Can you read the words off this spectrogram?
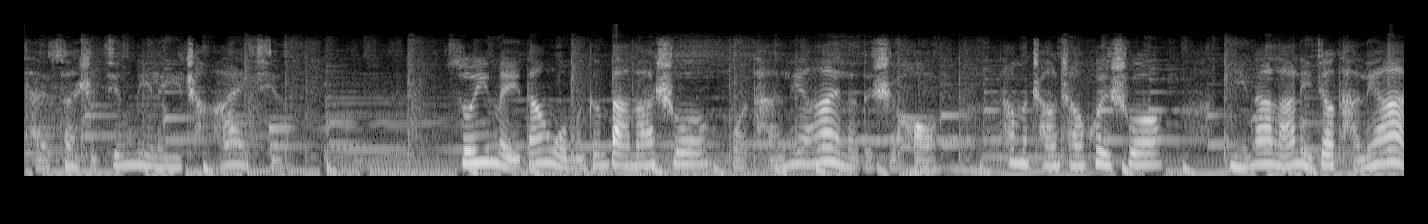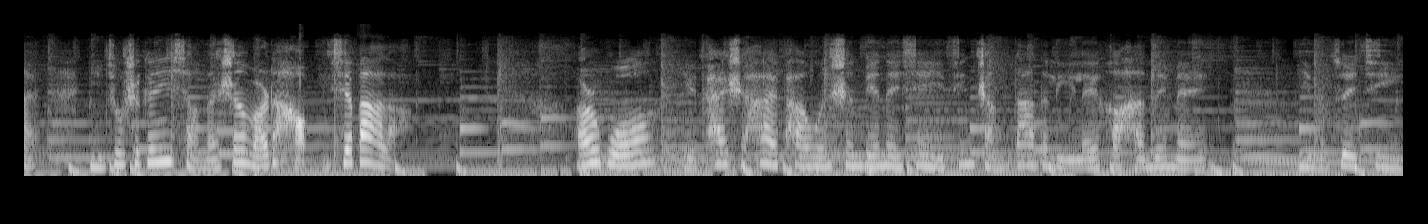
才算是经历了一场爱情。所以，每当我们跟爸妈说我谈恋爱了的时候，他们常常会说：“你那哪里叫谈恋爱？你就是跟一小男生玩的好一些罢了。而我也开始害怕问身边那些已经长大的李雷和韩梅梅：“你们最近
